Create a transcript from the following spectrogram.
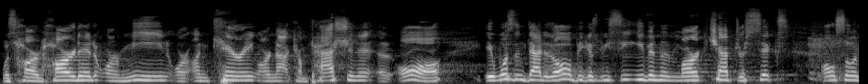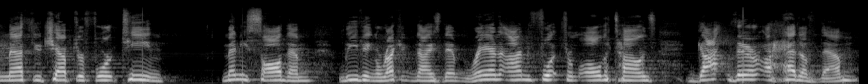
was hard hearted or mean or uncaring or not compassionate at all. It wasn't that at all because we see even in Mark chapter 6, also in Matthew chapter 14, many saw them leaving, recognized them, ran on foot from all the towns, got there ahead of them.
